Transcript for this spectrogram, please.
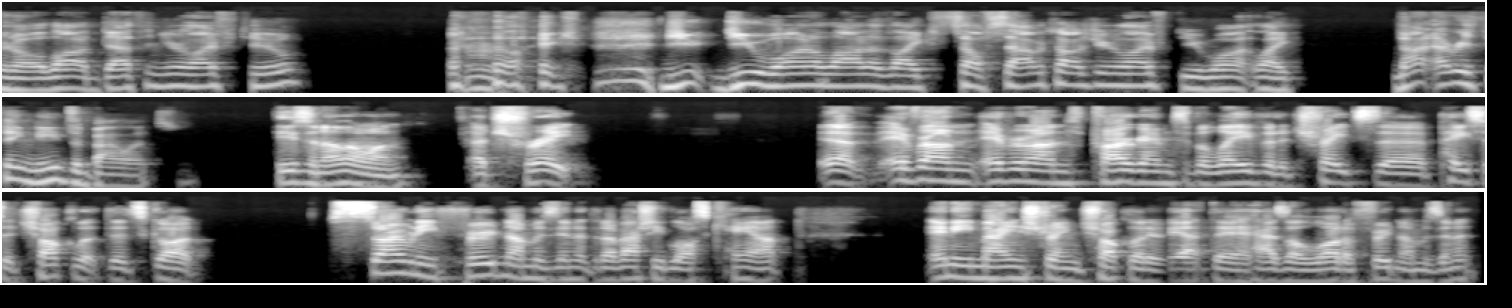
you know a lot of death in your life too? Mm. like, do you do you want a lot of like self sabotage in your life? Do you want like not everything needs a balance? Here's another one: a treat. Yeah, everyone everyone's programmed to believe that a treat's a piece of chocolate that's got so many food numbers in it that I've actually lost count. Any mainstream chocolate out there has a lot of food numbers in it.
